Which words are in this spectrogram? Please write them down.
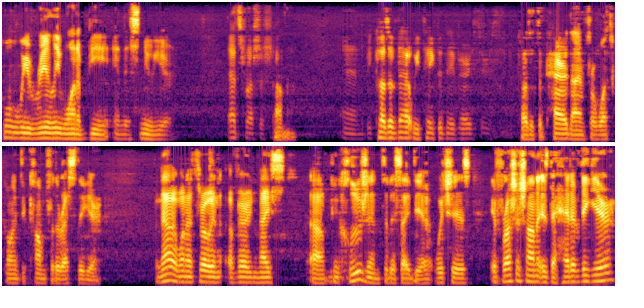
who we really want to be in this new year. That's Rosh Hashanah. And because of that, we take the day very seriously because it's a paradigm for what's going to come for the rest of the year. But now I want to throw in a very nice um, conclusion to this idea, which is if Rosh Hashanah is the head of the year,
